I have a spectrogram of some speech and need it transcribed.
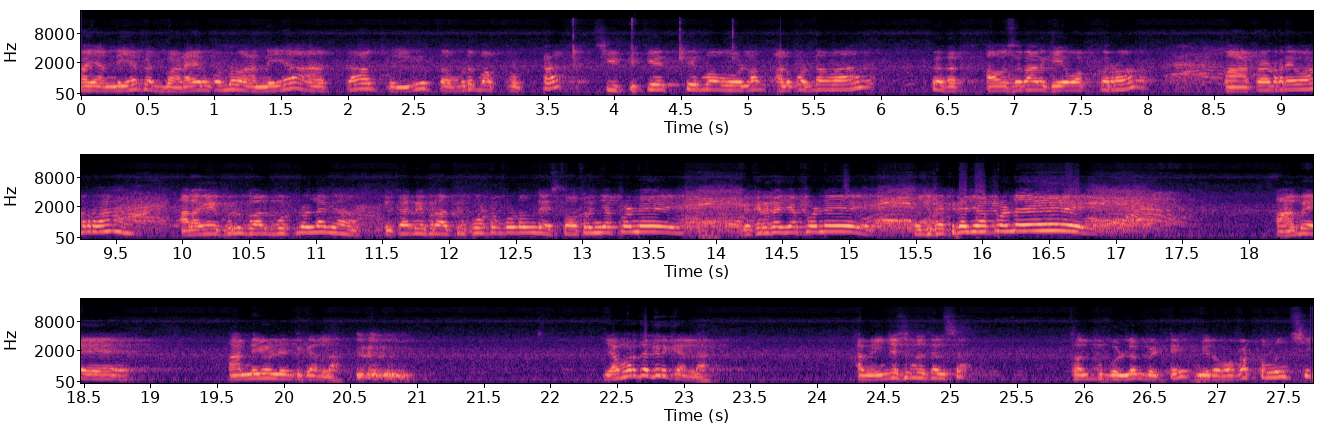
ఆ అన్నయ్య పెద్ద బడాయి అనుకున్నాం అన్నయ్య అక్క చెల్లి తమ్ముడు మా పుట్ట చిటికెత్తి మా ఊళ్ళో అనుకుంటున్నావా? అవసరానికి ఏ ఒక్కరో? మాట్లాడరేవర్రా అలాగే ఇప్పుడు గాలి పుట్టినలాగా ఇంకా రేపు రాత్రి కూటం కూడా ఉంది. స్తోత్రం చెప్పండి. బిగ్గరగా చెప్పండి. కొంచెం గట్టిగా చెప్పండి. ఆమె అన్నయ్యోళ్ళ ఇంటికి వెళ్ళా ఎవరి దగ్గరికి వెళ్ళా ఆమె ఏం చేసిందో తెలుసా? తలుపు గుళ్ళెం పెట్టి మీరు ఒకటి నుంచి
